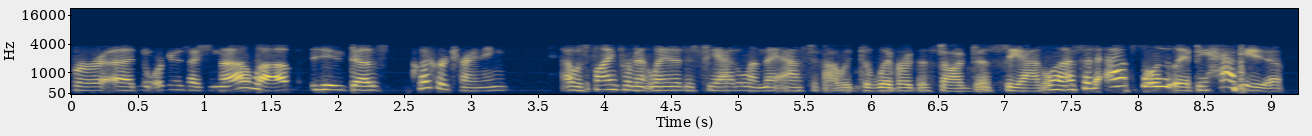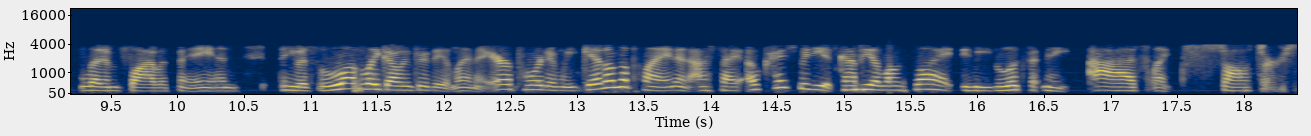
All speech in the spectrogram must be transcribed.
for an organization that I love who does clicker training. I was flying from Atlanta to Seattle and they asked if I would deliver this dog to Seattle and I said, absolutely, I'd be happy to let him fly with me. And he was lovely going through the Atlanta airport and we get on the plane and I say, okay, sweetie, it's going to be a long flight. And he looks at me, eyes like saucers.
